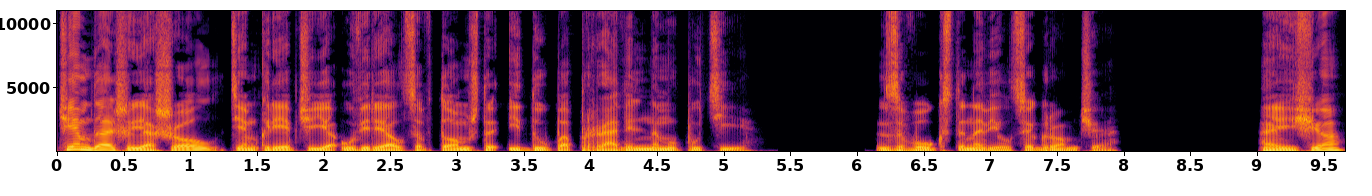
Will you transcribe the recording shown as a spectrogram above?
Чем дальше я шел, тем крепче я уверялся в том, что иду по правильному пути. Звук становился громче. А еще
